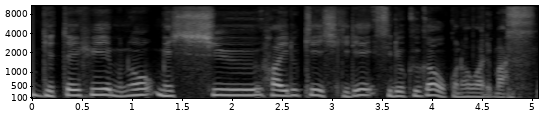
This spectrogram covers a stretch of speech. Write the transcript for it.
GetFM のメッシュファイル形式で出力が行われます。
